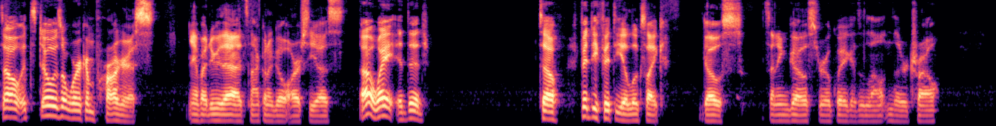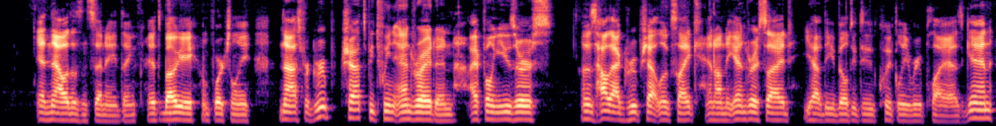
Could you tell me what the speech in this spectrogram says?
So it still is a work in progress. And if I do that, it's not going to go RCS. Oh, wait, it did. So 50-50 it looks like. Ghost. Sending Ghost real quick as another trial. And now it doesn't send anything. It's buggy, unfortunately. Now, as for group chats between Android and iPhone users, This is how that group chat looks like. And on the Android side, you have the ability to quickly reply as again.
